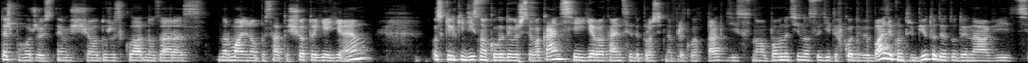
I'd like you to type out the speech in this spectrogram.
Теж погоджуюсь з тим, що дуже складно зараз нормально описати, що то є ЄМ. Оскільки дійсно, коли дивишся вакансії, є вакансії, де просять, наприклад, так, дійсно повноцінно сидіти в кодовій базі, контриб'ютити туди навіть.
